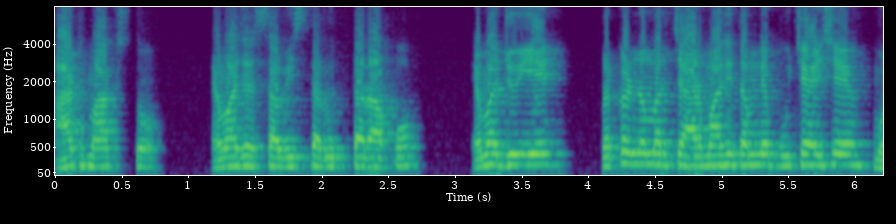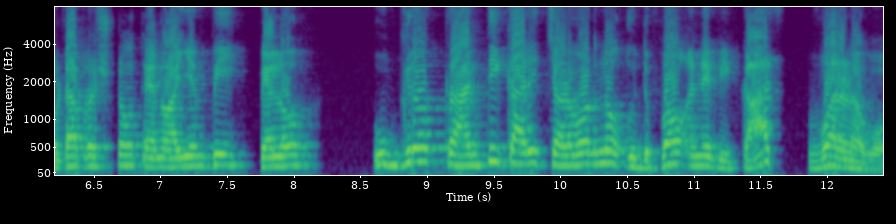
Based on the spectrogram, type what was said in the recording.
આઠ માર્ક્સનો એમાં છે, સવિસ્તર ઉત્તર આપો. એમાં જોઈએ પ્રકરણ નંબર ચારમાંથી તમને પૂછાય છે, મોટા પ્રશ્નો, તેનો આઈએમપી, પહેલો, ઉગ્ર ક્રાંતિકારી ચળવળનો ઉદ્ભવ અને વિકાસ વર્ણવો.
